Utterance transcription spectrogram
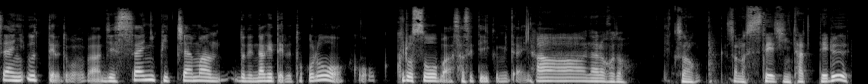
際に打ってるところとか、実際にピッチャーマウンドで投げてるところを、こう、クロスオーバーさせていくみたいな。あー、なるほど。その、そのステージに立ってる、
